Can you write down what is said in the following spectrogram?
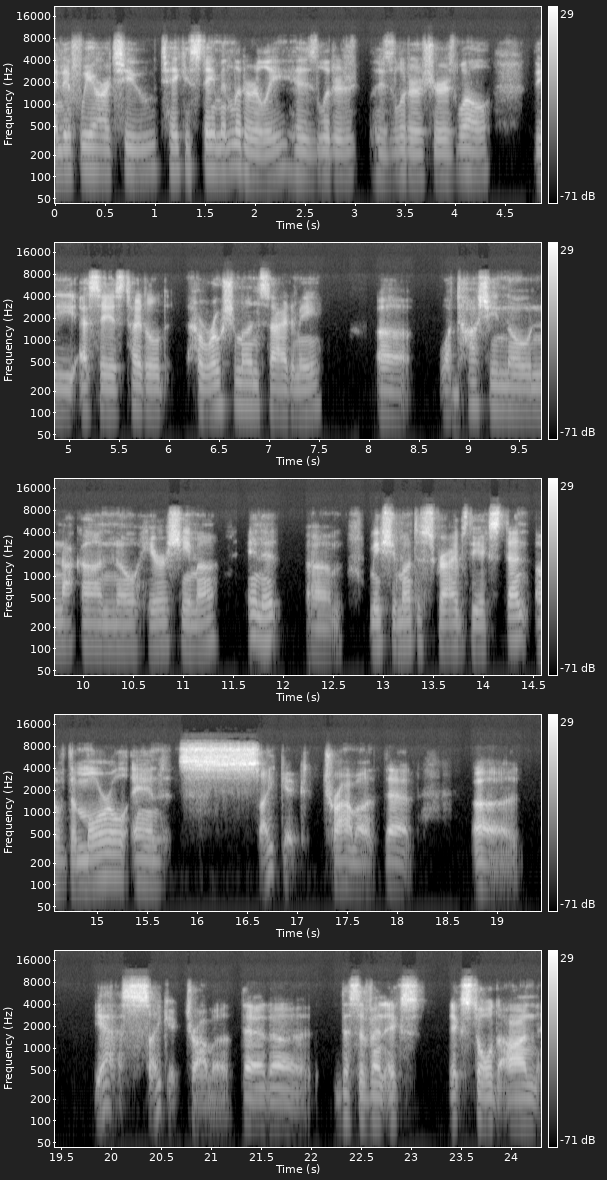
and if we are to take his statement literally, his liter- his literature as well, the essay is titled Hiroshima Inside of Me, uh, Watashi no Naka no Hiroshima. In it, um, Mishima describes the extent of the moral and psychic trauma that, uh, yeah, psychic trauma that uh, this event ex- extolled on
